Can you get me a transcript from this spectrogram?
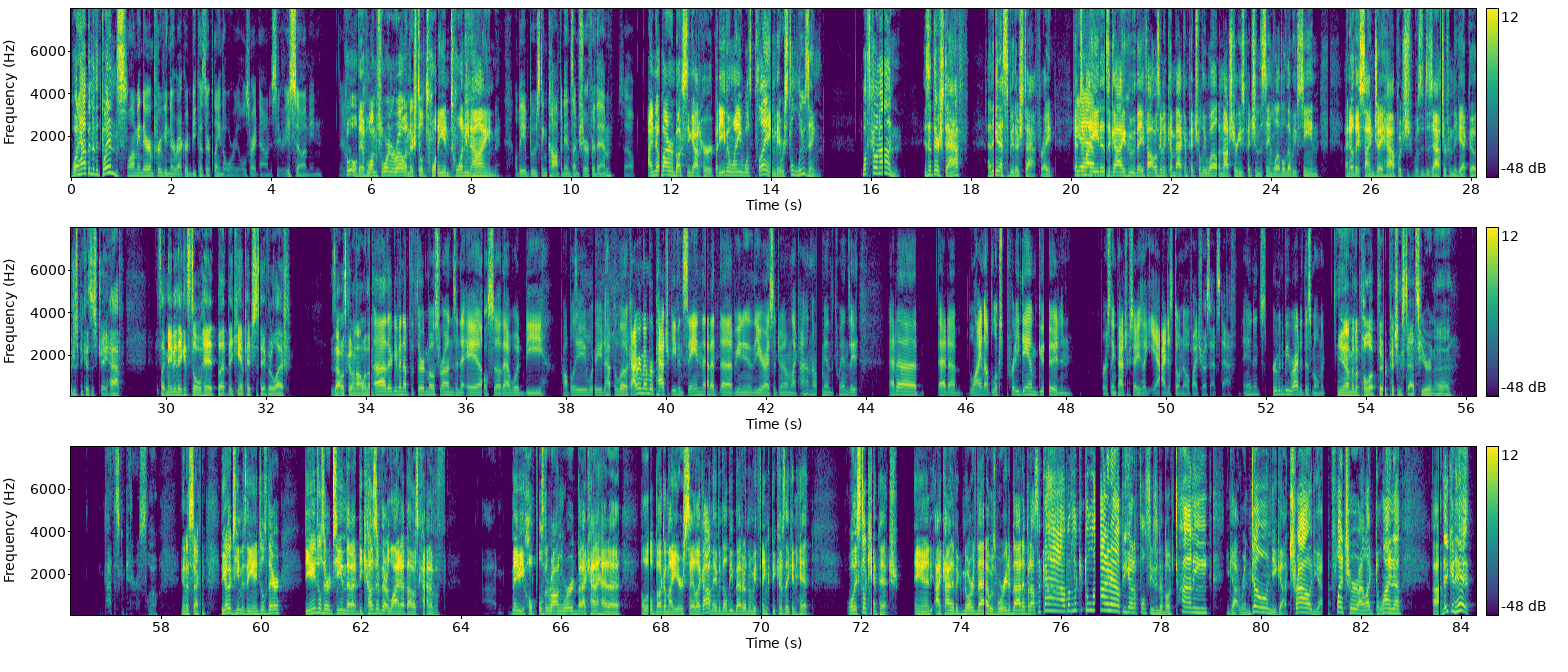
What happened to the Twins? Well, I mean, they're improving their record because they're playing the Orioles right now in a series. So, I mean, Cool. They have won four in a row, and they're still twenty and twenty nine. I'll be a boost in confidence, I'm sure, for them. So, I know Byron Buxton got hurt, but even when he was playing, they were still losing. What's going on? Is it their staff? I think it has to be their staff, right? Kenta Yeah. Maeda is a guy who they thought was going to come back and pitch really well. I'm not sure he's pitching the same level that we've seen. I know they signed Jay Happ, which was a disaster from the get go just because it's Jay Happ. It's like maybe they can still hit, but they can't pitch to save their life. Is that what's going on with them? uh, they're giving up the third most runs in the AL. So, that would be probably where you'd have to look. I remember Patrick even saying that at the beginning of the year. I said to him, I'm like, I don't know, man, the Twins, they, that, uh, that uh, lineup looks pretty damn good. And first thing Patrick said, he's like, Yeah, I just don't know if I trust that staff. And it's proven to be right at this moment. Yeah, I'm to pull up their pitching stats here in a. God, this computer is slow. In a second. The other team is the Angels there. The Angels are a team that, I, because of their lineup, I was kind of uh, maybe hopeful is the wrong word, but I kind of had a, a little bug on my ear say, like, oh, maybe they'll be better than we think because they can hit. Well, they still can't pitch. And I kind of ignored that. I was worried about it, but I was like, ah, but look at the lineup. You got a full season of Ohtani. You got Rendon. You got Trout. You got Fletcher. I like the lineup. Uh, they can hit.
